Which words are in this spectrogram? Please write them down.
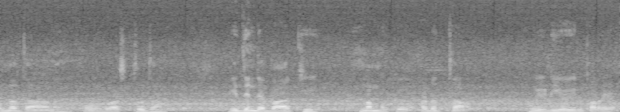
എന്നതാണ് വസ്തുത. ഇതിന്റെ ബാക്കി നമുക്ക് അടുത്ത വീഡിയോയിൽ പറയാം.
